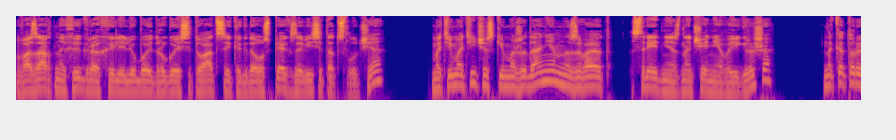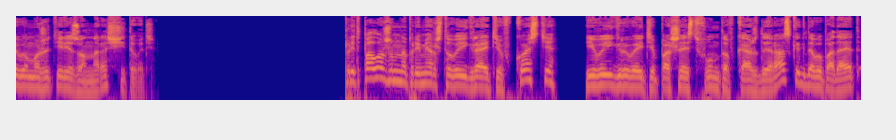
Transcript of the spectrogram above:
В азартных играх или любой другой ситуации, когда успех зависит от случая, математическим ожиданием называют среднее значение выигрыша, на который вы можете резонно рассчитывать. Предположим, например, что вы играете в кости и выигрываете по 6 фунтов каждый раз, когда выпадает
